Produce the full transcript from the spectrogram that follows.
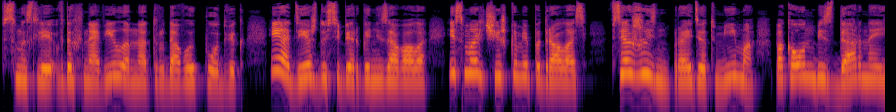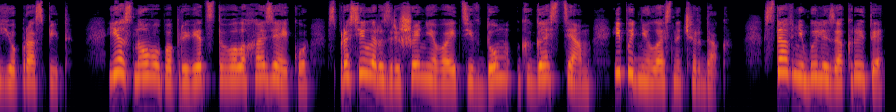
В смысле, вдохновила на трудовой подвиг, и одежду себе организовала, и с мальчишками подралась. Вся жизнь пройдет мимо, пока он бездарно ее проспит. Я снова поприветствовала хозяйку, спросила разрешения войти в дом к гостям и поднялась на чердак. Ставни были закрыты,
